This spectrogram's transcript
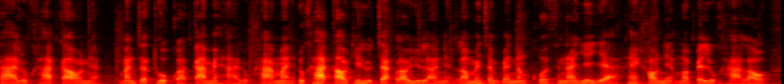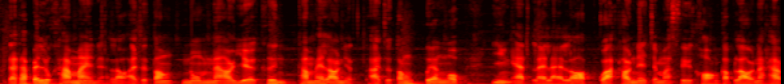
ษาลูกค้าเก่าเนี่ยมันจะถูกกว่าการไปหาลูกค้าใหม่ ลูกค้าเก่าที่รู้จักเราอยู่แล้วเนี่ยเราไม่จำเป็นต้องโฆษณาเยอะแยะให้เขาเนี่ยมาเป็นลูกค้าเรา แต่ถ้าเป็นลูกค้าใหม่เนี่ยเราอาจจะต้องโน้มน้าวเยอะขึ้นทำให้เราเนี่ยอาจจะต้องเปลืองงบยิงแอดหลาย ๆ รอบกว่าเขาเนี่ยจะมาซื้อของกับเรานะครับ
